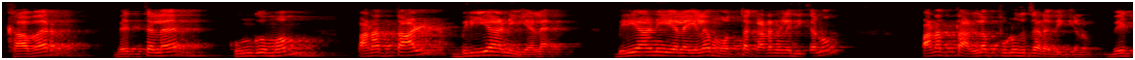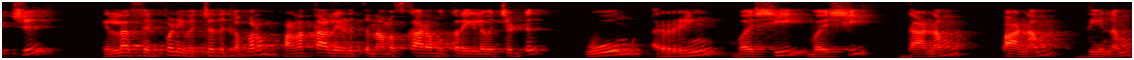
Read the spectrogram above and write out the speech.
கவர் வெத்தலை குங்குமம் பணத்தாள் பிரியாணி இலை. பிரியாணி இலையில மொத்த கடன் எழுதிக்கணும். பணத்தாளில் புணுகு தடவிக்கணும். வச்சு எல்லாம் செட் பண்ணி வச்சதுக்கப்புறம் பணத்தாள் எடுத்து நமஸ்கார முத்திரையில் வச்சுட்டு ஓம் ரிங் வஷி வஷி தனம் பணம் தினம்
